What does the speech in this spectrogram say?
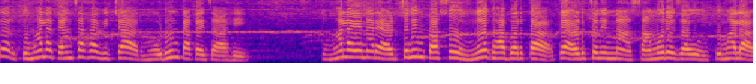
तर तुम्हाला त्यांचा हा विचार मोडून टाकायचा आहे. तुम्हाला येणाऱ्या अडचणींपासून न घाबरता त्या अडचणींना सामोरे जाऊन तुम्हाला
